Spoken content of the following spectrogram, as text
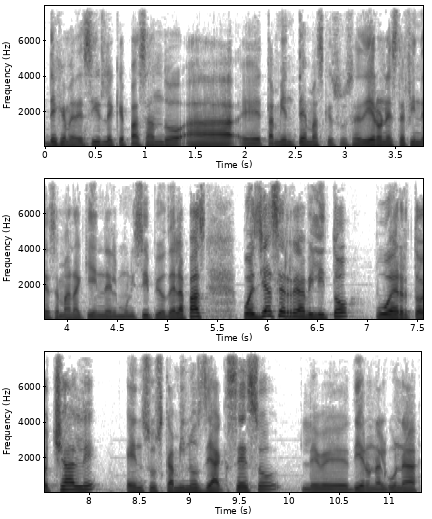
déjeme decirle que pasando a eh, también temas que sucedieron este fin de semana aquí en el municipio de La Paz, pues ya se rehabilitó Puerto Chale en sus caminos de acceso, le dieron alguna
